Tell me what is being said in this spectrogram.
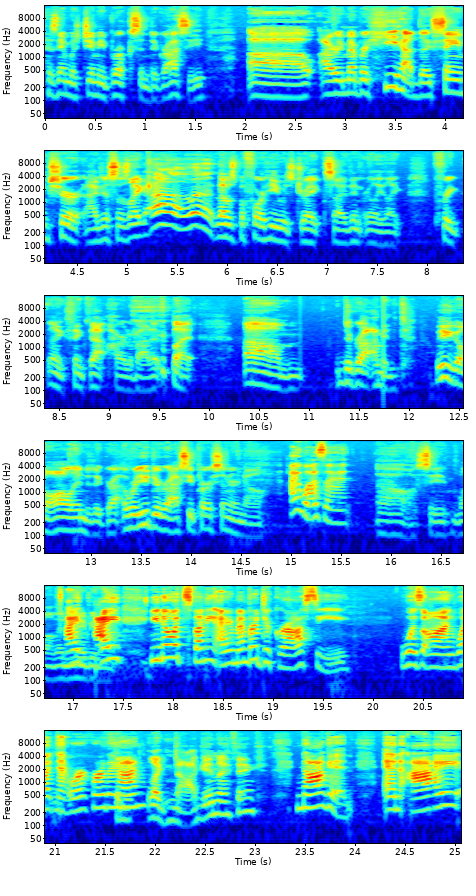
his name was Jimmy Brooks in Degrassi. Uh, I remember he had the same shirt. And I just was like, oh, that was before he was Drake, so I didn't really like freak like think that hard about it. But um, Degrassi. I mean, we could go all into Degrassi. Were you a Degrassi person or no? I wasn't. Oh, see, well then I, maybe I, you know what's funny? I remember Degrassi was on what network were they not. on? like Noggin, I think. Noggin. And I,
